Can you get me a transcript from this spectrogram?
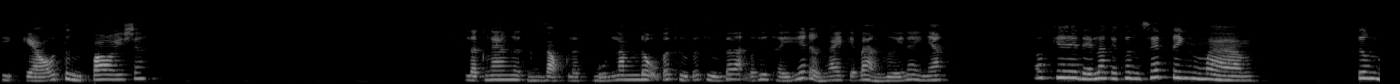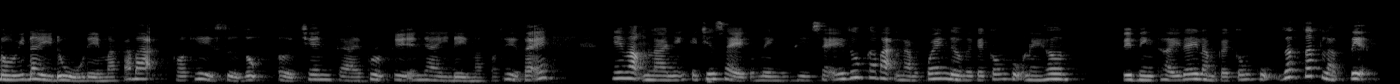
thì kéo từng point á. Lật ngang, lật dọc, lật 45 độ các thứ các thứ các bạn có thể thấy hết ở ngay cái bảng dưới này nha. Ok, đấy là cái phần setting mà tương đối đầy đủ để mà các bạn có thể sử dụng ở trên cái Procreate này để mà có thể vẽ. Hy vọng là những cái chia sẻ của mình thì sẽ giúp các bạn làm quen được với cái công cụ này hơn. Vì mình thấy đây là một cái công cụ rất rất là tiện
